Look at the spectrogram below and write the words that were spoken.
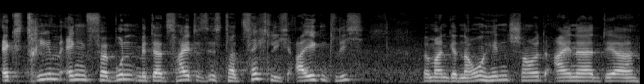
extrem eng verbunden mit der Zeit. Es ist tatsächlich eigentlich, wenn man genau hinschaut, einer der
